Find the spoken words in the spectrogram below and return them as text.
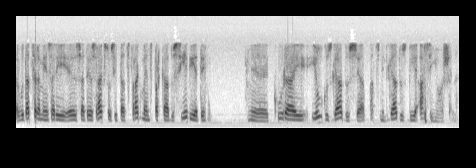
Varbūt atceramies arī eh, svētajos rakstos ir tāds fragments par kādu sievieti, eh, kurai ilgus gadus, jā, 11 gadus bija asiņošana.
